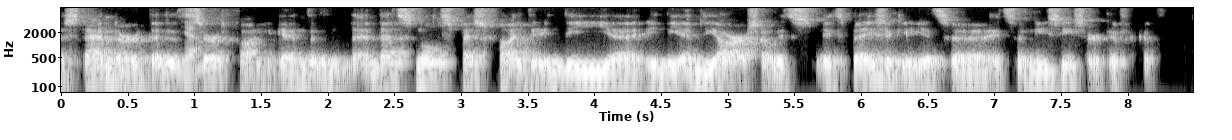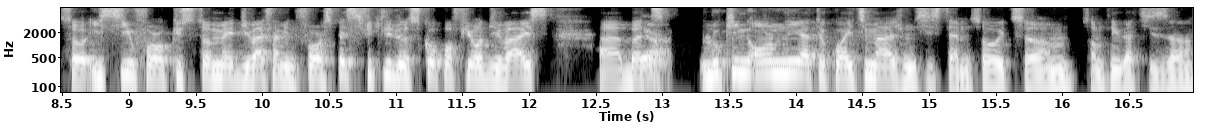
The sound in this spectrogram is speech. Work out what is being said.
a standard that is yeah. certified again, and, and, that's not specified in the uh, in the MDR. So it's it's basically it's a it's an EC certificate. So EC for custom made device. I mean, for specifically the scope of your device, uh, but yeah. Looking only at a quality management system. So it's um, something that is uh,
